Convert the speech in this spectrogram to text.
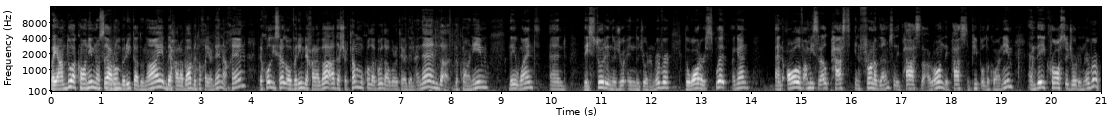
ויעמדו הכהנים נושאי ארון ברית אדוני בחרבה בתוך הירדן, אכן וכל ישראל עוברים בחרבה עד אשר תמו כל הגוי לעבור את הירדן. And then the, the Kohanim, they went and they stood in the, Jor- in the Jordan River. The water split again, and all of Am Yisrael passed in front of them. So they passed the Aaron, they passed the people, the Kohanim, and they crossed the Jordan River.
